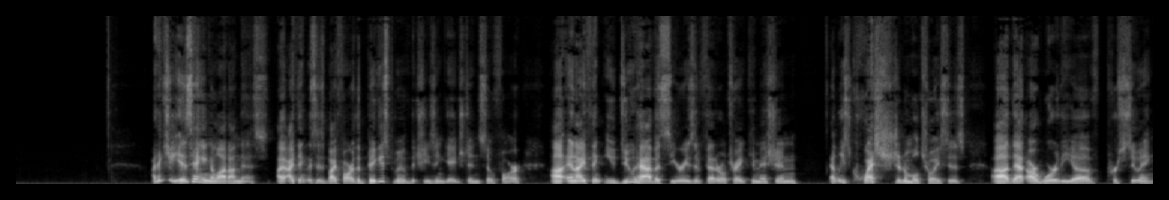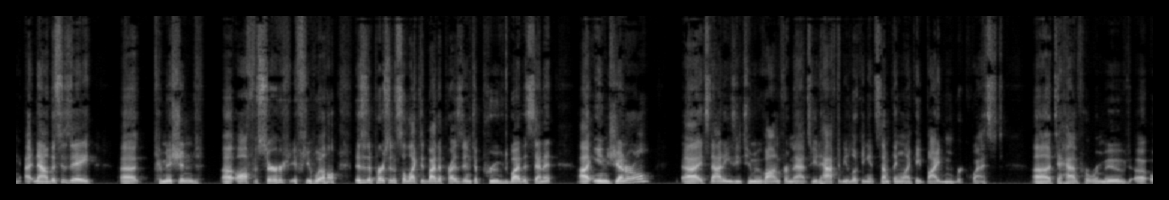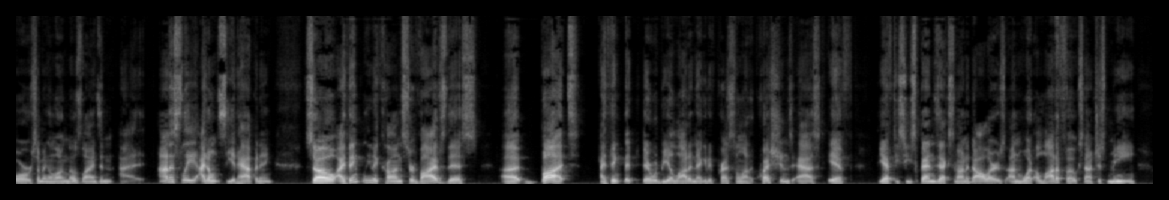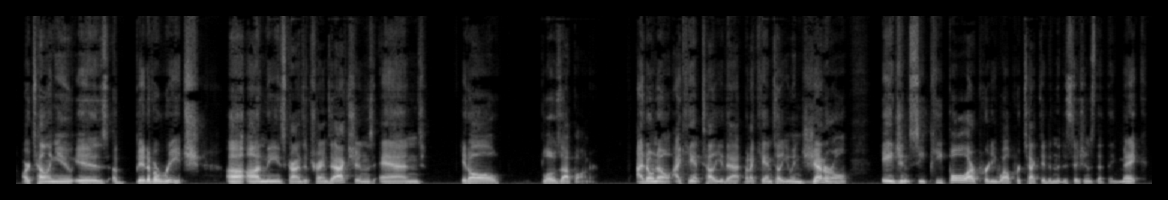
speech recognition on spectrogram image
I think she is hanging a lot on this. I, I, think this is by far the biggest move that she's engaged in so far. Uh, and I think you do have a series of Federal Trade Commission, at least questionable choices uh, that are worthy of pursuing. Uh, now, this is a uh, commissioned uh, officer, if you will. This is a person selected by the president, approved by the Senate. Uh, in general, it's not easy to move on from that. So you'd have to be looking at something like a Biden request uh, to have her removed uh, or something along those lines. And I, honestly, I don't see it happening. So I think Lina Khan survives this, uh, but I think that there would be a lot of negative press and a lot of questions asked if the FTC spends X amount of dollars on what a lot of folks, not just me, are telling you is a bit of a reach uh, on these kinds of transactions and it all blows up on her. I don't know. I can't tell you that, but I can tell you in general agency people are pretty well protected in the decisions that they make.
